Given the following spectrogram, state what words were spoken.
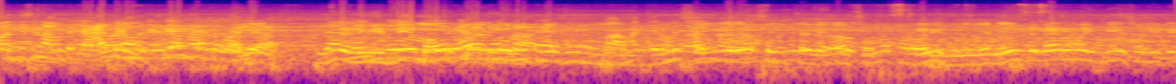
வந்துச்சுன்னா நீண்ட நேரமா இப்படியே சொல்லிட்டே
